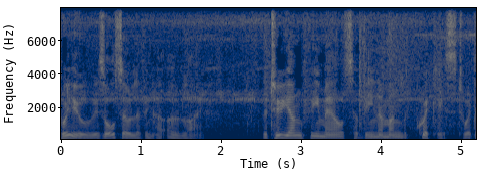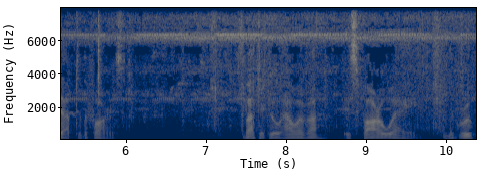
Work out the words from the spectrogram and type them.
Kuyu is also living her own life. The two young females have been among the quickest to adapt to the forest. Batico, however, is far away, and the group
